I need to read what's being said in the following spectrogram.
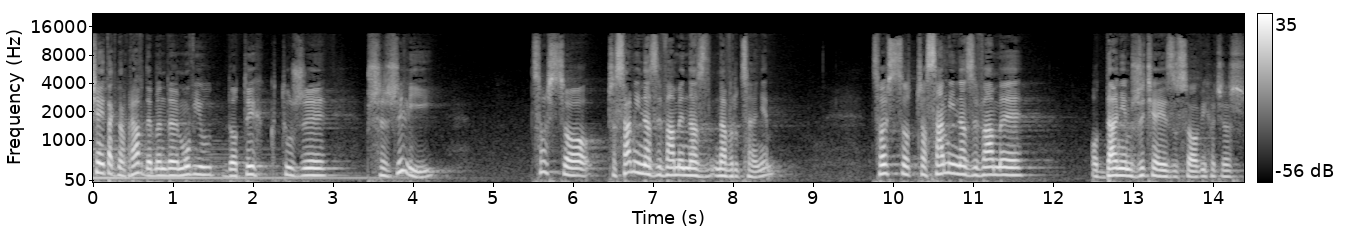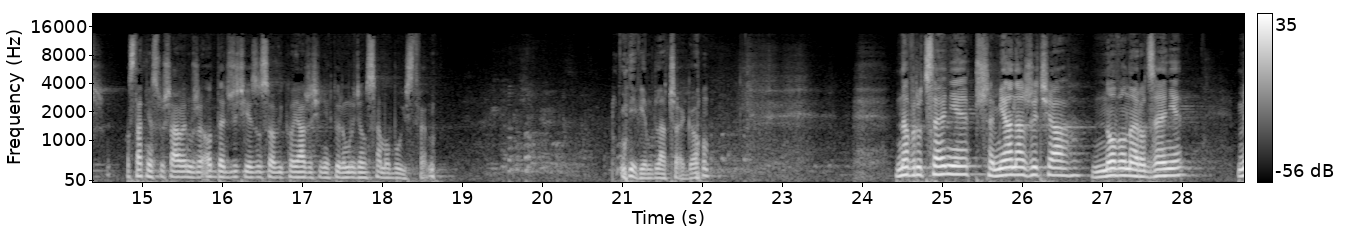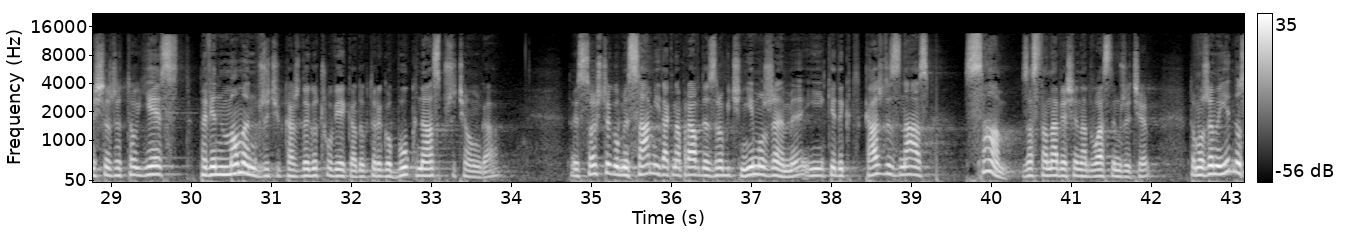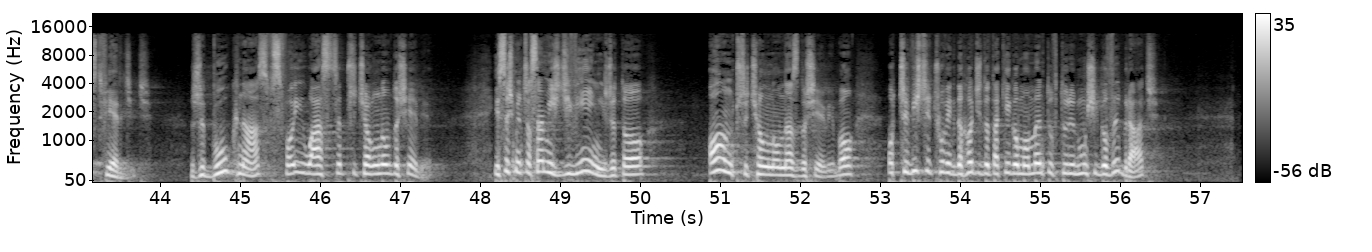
Dzisiaj tak naprawdę będę mówił do tych, którzy przeżyli coś, co czasami nazywamy nawróceniem, coś, co czasami nazywamy oddaniem życia Jezusowi, chociaż ostatnio słyszałem, że oddać życie Jezusowi kojarzy się niektórym ludziom z samobójstwem. Nie wiem dlaczego. Nawrócenie, przemiana życia, nowonarodzenie. Myślę, że to jest pewien moment w życiu każdego człowieka, do którego Bóg nas przyciąga. To jest coś, czego my sami tak naprawdę zrobić nie możemy, i kiedy każdy z nas sam zastanawia się nad własnym życiem, to możemy jedno stwierdzić, że Bóg nas w swojej łasce przyciągnął do siebie. Jesteśmy czasami zdziwieni, że to On przyciągnął nas do siebie, bo oczywiście człowiek dochodzi do takiego momentu, w którym musi go wybrać,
